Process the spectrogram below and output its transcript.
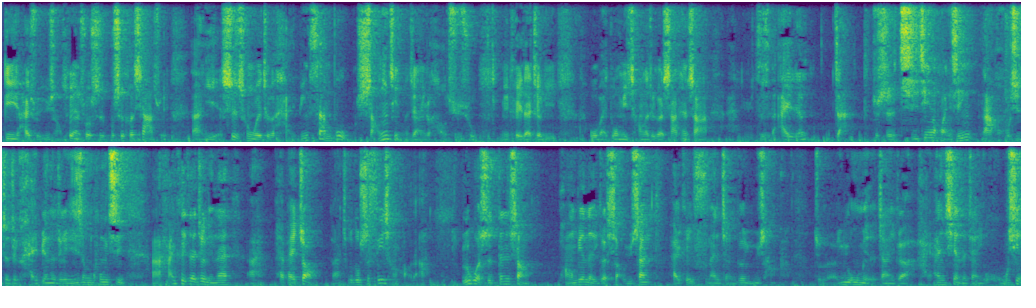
第一海水浴场虽然说是不适合下水啊，也是成为这个海滨散步赏景的这样一个好去处。你可以在这里五百多米长的这个沙滩上啊。与自己的爱人，这样就是其间缓行，那呼吸着这个海边的这个宜人空气啊，还可以在这里呢啊拍拍照啊，这个都是非常好的啊。如果是登上旁边的一个小鱼山，还可以俯览整个渔场啊。这个优美的这样一个海岸线的这样一个弧线，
